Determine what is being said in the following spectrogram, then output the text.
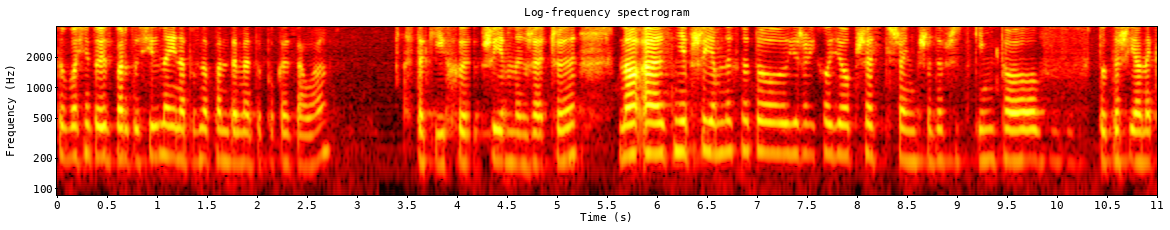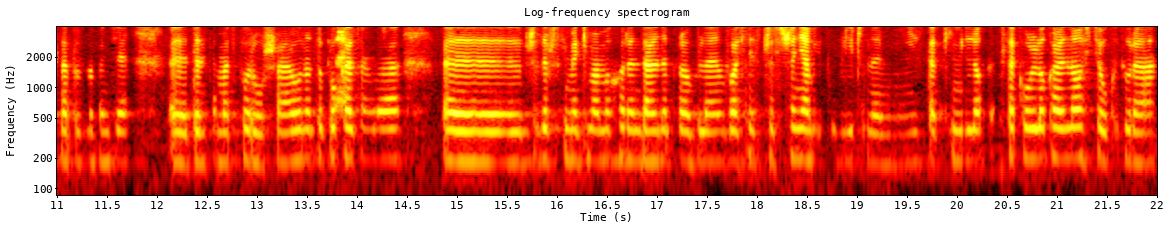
to właśnie to jest bardzo silne i na pewno pandemia to pokazała z takich y, przyjemnych rzeczy. No a z nieprzyjemnych, no to jeżeli chodzi o przestrzeń przede wszystkim, to, to też Janek na pewno będzie y, ten temat poruszał. No to pokazała E, przede wszystkim jaki mamy horrendalny problem właśnie z przestrzeniami publicznymi, z, takimi, z taką lokalnością, która,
